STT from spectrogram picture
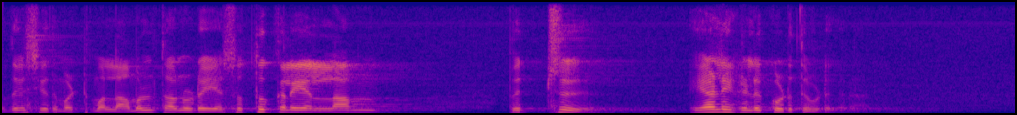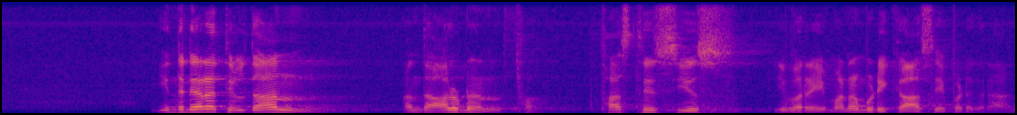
உதவி செய்வது மட்டுமல்லாமல் தன்னுடைய சொத்துக்களை எல்லாம் விற்று ஏழைகளுக்கு கொடுத்து விடுகிறார். இந்த நேரத்தில் தான் அந்த ஆளுநன் ஃபாஸ்திசியூஸ் இவரை மனமுடிக்க ஆசைப்படுகிறான்.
